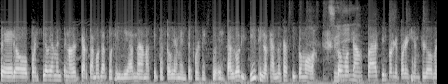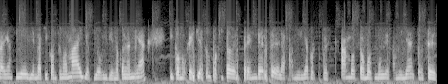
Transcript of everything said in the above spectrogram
pero pues sí obviamente no descartamos la posibilidad nada más que pues obviamente pues es, es algo difícil o sea no es así como Sí. como tan fácil porque por ejemplo Brian sigue viviendo aquí con su mamá y yo sigo viviendo con la mía y como que sí es un poquito desprenderse de la familia porque pues ambos somos muy de familia entonces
